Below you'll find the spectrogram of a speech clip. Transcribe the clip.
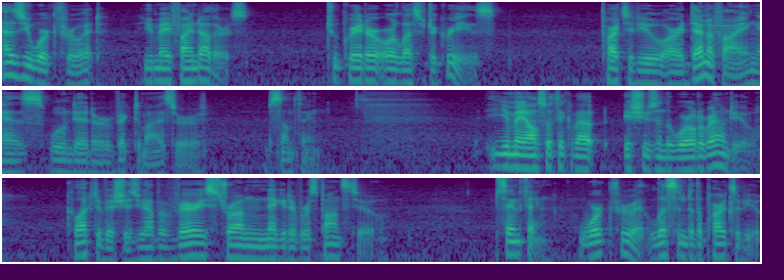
As you work through it, you may find others, to greater or lesser degrees. Parts of you are identifying as wounded or victimized or something. You may also think about issues in the world around you, collective issues you have a very strong negative response to. Same thing. Work through it. Listen to the parts of you.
